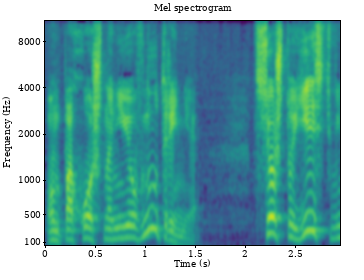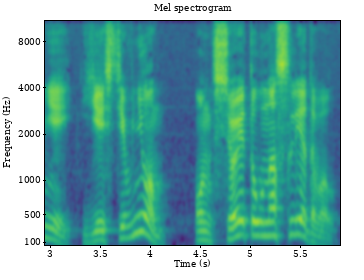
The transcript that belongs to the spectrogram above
он похож на нее внутренне. Все, что есть в ней, есть и в нем. Он все это унаследовал.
